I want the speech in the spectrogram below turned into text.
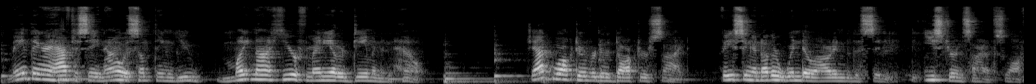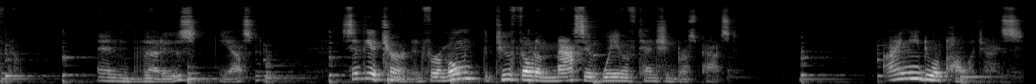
the main thing I have to say now is something you might not hear from any other demon in hell. Jack walked over to the doctor's side, facing another window out into the city, the eastern side of Sloth And that is? he asked. Cynthia turned, and for a moment the two felt a massive wave of tension brush past. I need to apologize.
